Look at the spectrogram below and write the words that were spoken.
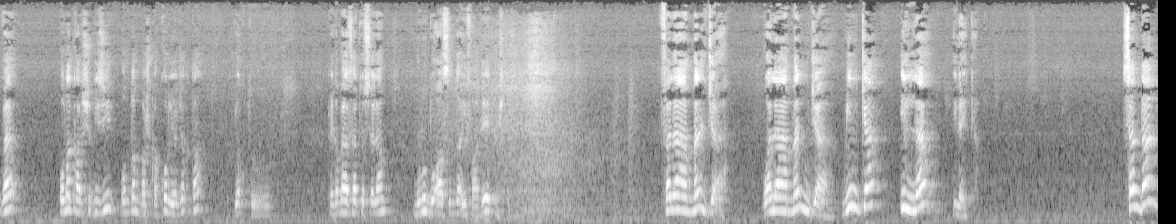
ve ona karşı bizi ondan başka koruyacak da yoktur. Peygamber aleyhissalatü vesselam bunu duasında ifade etmiştir. فَلَا مَلْجَأَ وَلَا مَنْجَى مِنْكَ اِلَّا اِلَيْكَ Senden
